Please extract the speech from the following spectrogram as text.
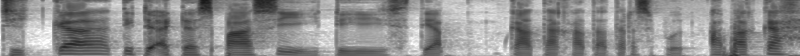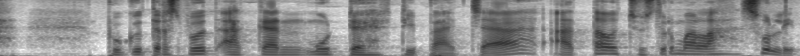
jika tidak ada spasi di setiap kata-kata tersebut, apakah buku tersebut akan mudah dibaca atau justru malah sulit?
